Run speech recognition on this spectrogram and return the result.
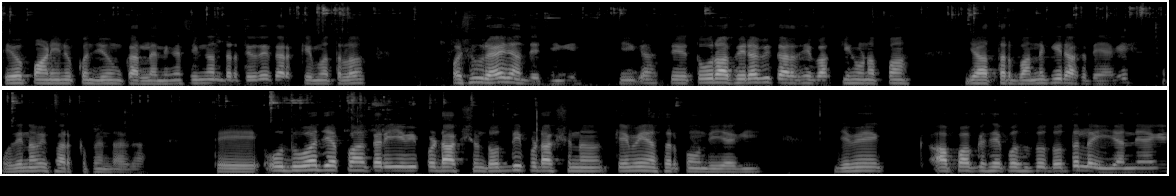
ਤੇ ਉਹ ਪਾਣੀ ਨੂੰ ਕੰਜ਼ਿਊਮ ਕਰ ਲੈਂਦੀਆਂ ਸੀਗੀਆਂ ਅੰਦਰ ਤੇ ਉਹਦੇ ਕਰਕੇ ਮਤਲਬ ਪਸ਼ੂ ਰਹਿ ਜਾਂਦੇ ਸੀਗੇ, ਠੀਕ ਆ? ਤੇ ਤੋਰਾ ਫੇਰਾ ਵੀ ਕਰਦੇ, ਬਾਕੀ ਹੁਣ ਆਪਾਂ ਜ਼ਿਆਦਾਤਰ ਬੰਨ ਕੇ ਰੱਖਦੇ ਆਂਗੇ ਉਹਦੇ ਨਾਲ ਵੀ ਫ਼ਰਕ ਪੈਂਦਾ ਹੈਗਾ। ਤੇ ਉਦੋਂ ਬਾਅਦ ਜੇ ਆਪਾਂ ਕਰੀਏ ਵੀ ਪ੍ਰੋਡਕਸ਼ਨ ਦੁੱਧ ਦੀ ਪ੍ਰੋਡਕਸ਼ਨ ਕਿਵੇਂ ਅਸਰ ਪਾਉਂਦੀ ਹੈਗੀ? ਜਿਵੇਂ ਆਪਾਂ ਕਿਸੇ ਪਸ਼ੂ ਤੋਂ ਦੁੱਧ ਲਈ ਜਾਂਦੇ ਹੈਗੇ,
